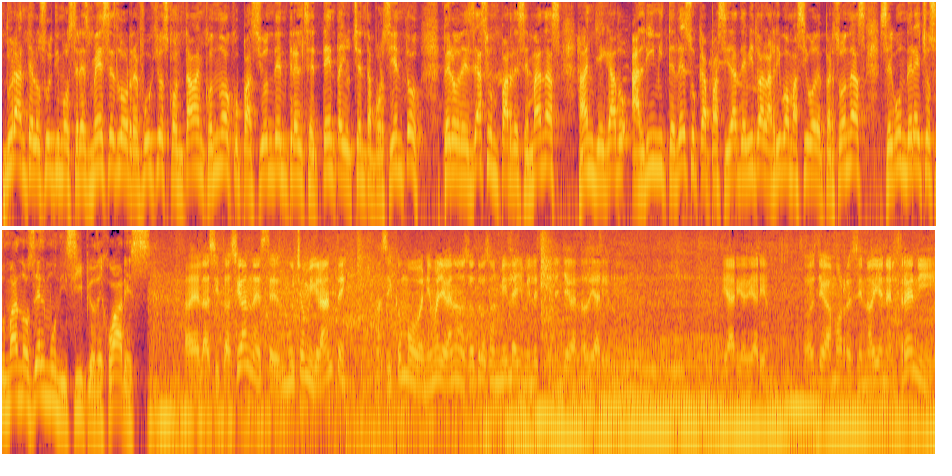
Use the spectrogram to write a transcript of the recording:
Durante los últimos tres meses los refugios contaban con una ocupación de entre el 70 y 80%, pero desde hace un par de semanas han llegado al límite de su capacidad debido al arribo masivo de personas, según Derechos Humanos del municipio de Juárez. La situación este, es mucho migrante, así como venimos llegando nosotros, son miles y miles que vienen llegando diario. Diario, diario. Nosotros llegamos recién hoy en el tren y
